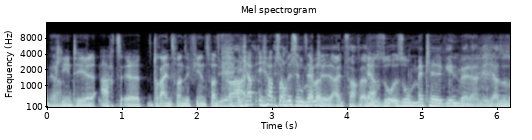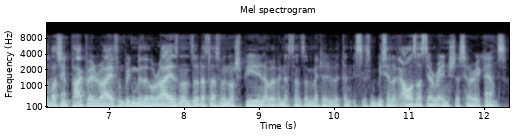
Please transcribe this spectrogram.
ja. Klientel 8, äh, 23, 24. Ja, ich habe ich hab so ein bisschen selber Metal einfach. Also ja. so, so Metal gehen wir da nicht. Also sowas wie Parkway Drive und Bring Me the Horizon und so, das lassen wir noch spielen. Aber wenn das dann so Metal wird, dann ist es ein bisschen raus aus der Range des Hurricanes.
